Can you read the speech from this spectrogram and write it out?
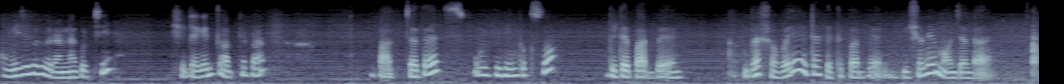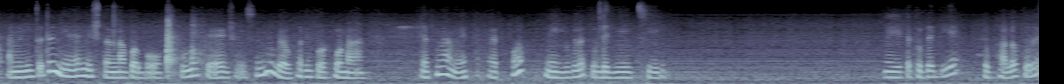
আমি যেভাবে রান্না করছি, সেটা কিন্তু আপনারা বাচ্চাদের স্কুল টিফিন বক্সও দিতে পারবেন। আপনারা সবাই এটা খেতে পারবেন, ভীষণই মজাদার। আমি কিন্তু এটা নিরামিষ রান্না করব, কোনো পেঁয়াজ রসুন ব্যবহারই করব না। এখন আমি এরপর মেয়েগুলো তুলে দিয়েছি। মেয়েটা তুলে দিয়ে খুব ভালো করে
